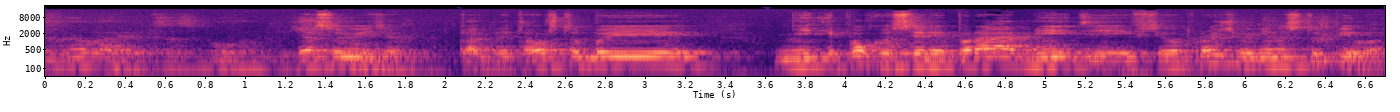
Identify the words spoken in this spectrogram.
Договариваться с Богом. Сейчас увидим. Как для того, чтобы не эпоха серебра, меди и всего прочего не наступила.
